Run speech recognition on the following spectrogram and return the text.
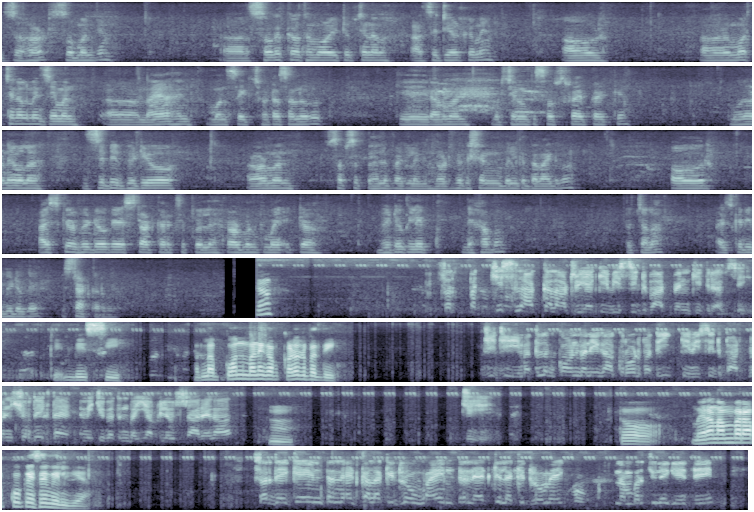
जोहर सोमन और स्वागत करता हमारे YouTube channel R C T R में। और और मोर चैनल में जेमन अ, नया है मन से एक छोटा सा अनुरोध कि रामन मोर चैनल के सब्सक्राइब करके मोर आने वाला जो भी वीडियो और मन सबसे पहले पाइक लगे नोटिफिकेशन बिल के दबाई देगा और आज के वीडियो के स्टार्ट करे से पहले रॉर्मन के मैं एक वीडियो क्लिप देखाबो तो चला। आज के वीडियो के स्टार्ट क्या? सर 25 लाख का लॉटरी है केबीसी डिपार्टमेंट की तरफ़ से। बीसी मतलब कौन बनेगा करोड़पति? जी जी मतलब कौन बनेगा करोड़पति? केबीसी डिपार्टमेंट शो देखता है। मीचू बतन भैया फ़िल्म स्टार रहेगा। हम्म। जी। तो मेरा नंबर आपको कैसे मिल गया सर देखे इंटरनेट का लकी ड्रॉ हुआ है इंटरनेट के ड्रॉ में एक नंबर चुने गए थे।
